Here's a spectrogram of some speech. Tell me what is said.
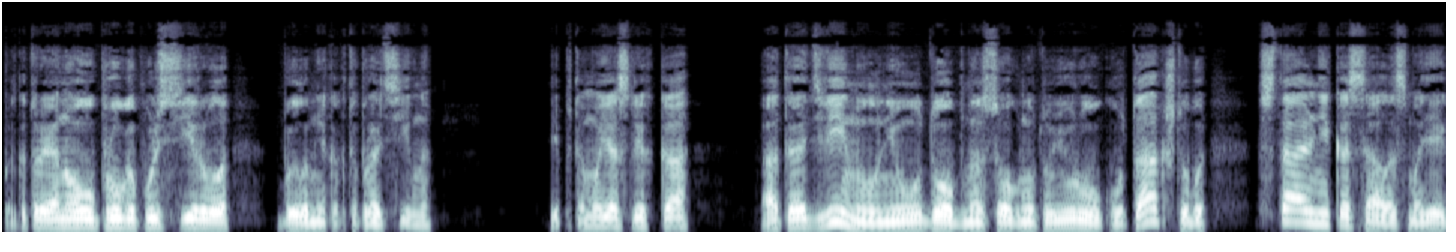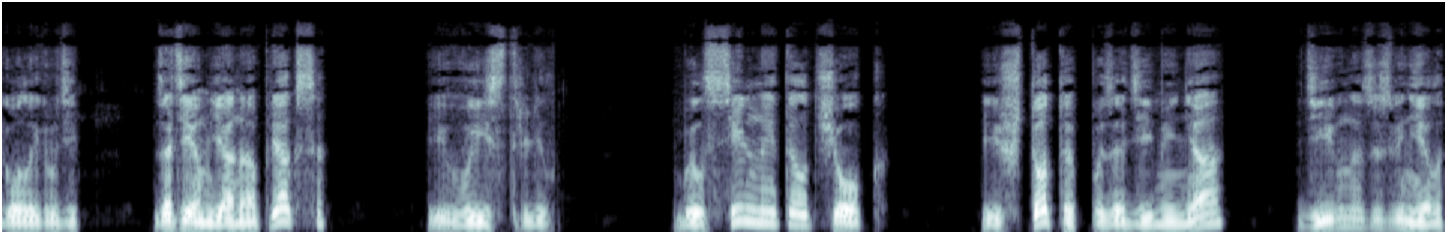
под которой оно упруго пульсировало, было мне как-то противно, и потому я слегка отодвинул неудобно согнутую руку так, чтобы сталь не касалась моей голой груди. Затем я напрягся и выстрелил. Был сильный толчок, и что-то позади меня дивно зазвенело.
